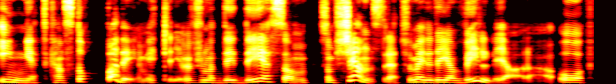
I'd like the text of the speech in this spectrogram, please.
inget kan stoppa det i mitt liv. Eftersom att det är det som, som känns rätt för mig. Det är det jag vill göra. Och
